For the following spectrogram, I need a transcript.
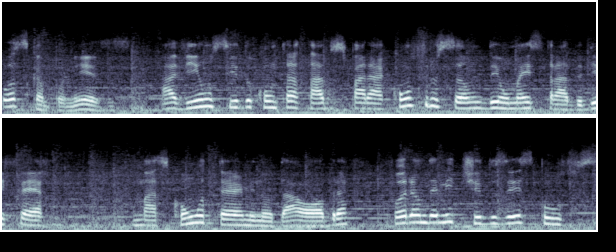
Os camponeses haviam sido contratados para a construção de uma estrada de ferro, mas com o término da obra foram demitidos e expulsos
